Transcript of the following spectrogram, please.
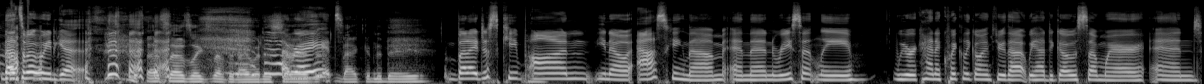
That's what we'd get. that sounds like something I would have said Right? back in the day. but I just keep on, you know, asking them. And then recently, we were kind of quickly going through that. We had to go somewhere, and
